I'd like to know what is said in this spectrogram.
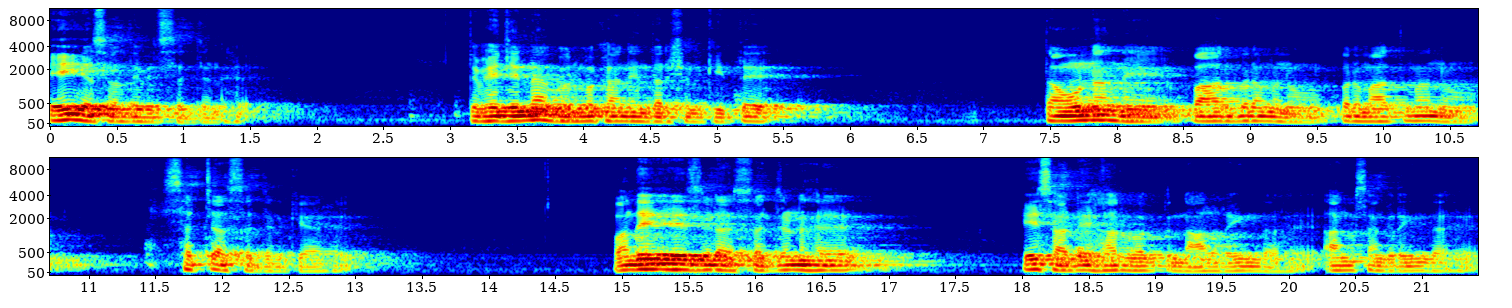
ਇਹ ਹੀ ਅਸਲ ਦੇ ਵਿੱਚ ਸੱਜਣ ਹੈ। ਤੇ ਫਿਰ ਜਿਨ੍ਹਾਂ ਗੁਰਮੁਖਾਂ ਨੇ ਦਰਸ਼ਨ ਕੀਤੇ, ਤਾਂ ਉਹਨਾਂ ਨੇ ਪਾਰ ਬ੍ਰਹਮ ਨੂੰ, ਪਰਮਾਤਮਾ ਨੂੰ ਸੱਚਾ ਸੱਜਣ ਕਿਹਾ ਹੈ। ਕਹਿੰਦੇ ਇਹ ਜਿਹੜਾ ਸੱਜਣ ਹੈ, ਇਹ ਸਾਡੇ ਹਰ ਵਕਤ ਨਾਲ ਰਹਿੰਦਾ ਹੈ, ਅੰਗ ਸੰਗ ਰਹਿੰਦਾ ਹੈ।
